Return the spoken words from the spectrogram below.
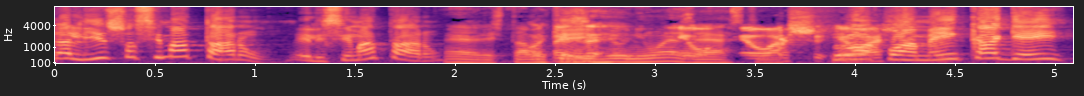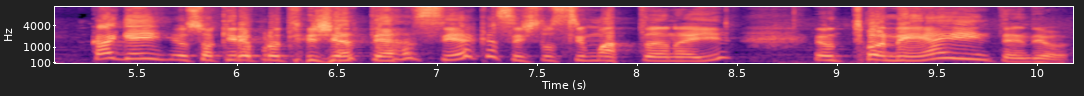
ali só se mataram. Eles se mataram. É, eles estavam querendo é- reunir um eu, exército. eu né? acho. Pro Eu acho Aquaman, caguei. Caguei. Eu só queria proteger a terra seca. Vocês estão se matando aí. Eu tô nem aí, entendeu?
